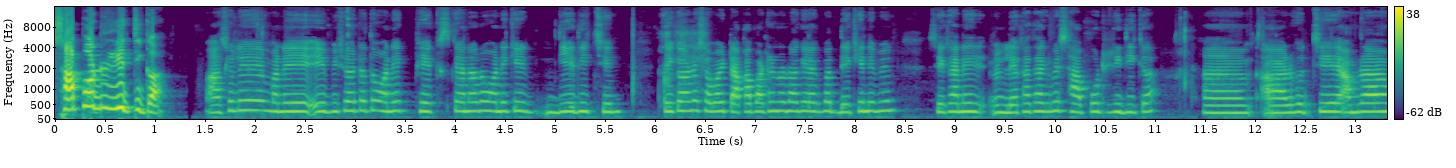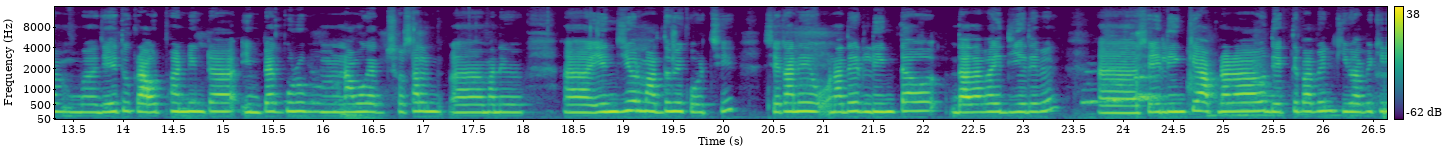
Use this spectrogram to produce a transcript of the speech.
সাপোর্ট রীতিকা। আসলে মানে এই বিষয়টা তো অনেক ফেক স্ক্যানারও অনেকে দিয়ে দিচ্ছেন। সেই কারণে সবাই টাকা পাঠানোর আগে একবার দেখে নেবেন। সেখানে লেখা থাকবে সাপোর্ট হৃদিকা আর হচ্ছে আমরা যেহেতু ক্রাউড ফান্ডিংটা ইম্প্যাক্ট গ্রুপ নামক এক সোশ্যাল মানে এনজিওর মাধ্যমে করছি, সেখানে ওনাদের লিঙ্কটাও দাদাভাই দিয়ে দেবেন। সেই লিঙ্কে আপনারাও দেখতে পাবেন কীভাবে কি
